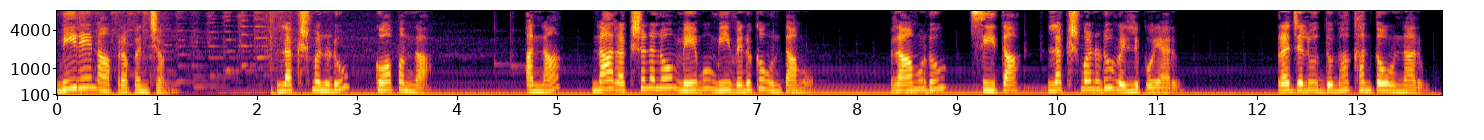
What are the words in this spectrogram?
మీరే నా ప్రపంచం. లక్ష్మణుడు కోపంగా అన్నా నా రక్షణలో మేము మీ వెనుక ఉంటాము. రాముడు సీత లక్ష్మణుడు వెళ్ళిపోయారు ప్రజలు దుమఖంతో ఉన్నారు.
